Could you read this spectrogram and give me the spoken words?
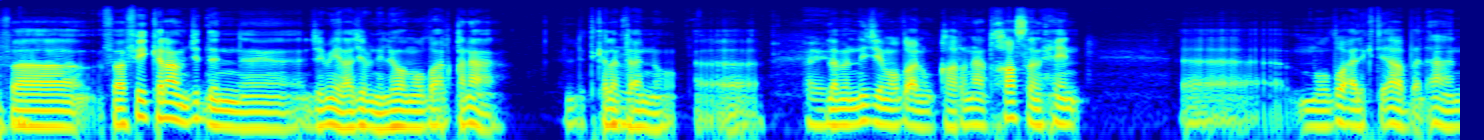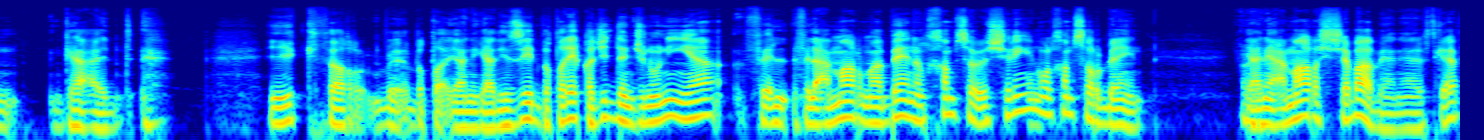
ف... ففي كلام جدا جميل عجبني اللي هو موضوع القناعة اللي تكلمت مم. عنه آه، أي. لما نجي موضوع المقارنات وخاصه الحين آه، موضوع الاكتئاب الآن قاعد يكثر بط... يعني قاعد يزيد بطريقة جدا جنونية في ال... في الأعمار ما بين ال 25 وال 45 يعني أي. أعمار الشباب يعني عرفت كيف؟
